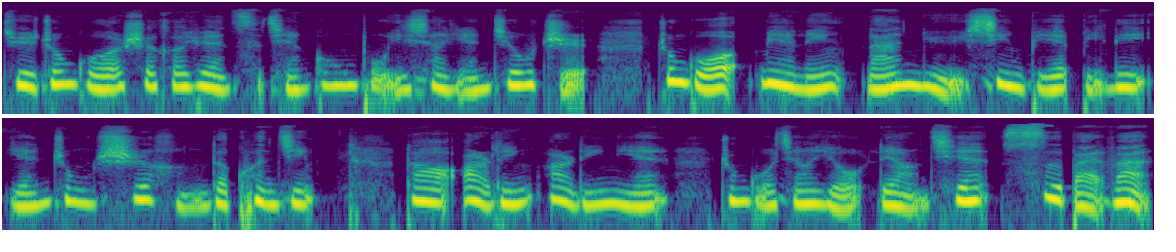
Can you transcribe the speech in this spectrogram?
据中国社科院此前公布一项研究指，中国面临男女性别比例严重失衡的困境。到二零二零年，中国将有两千四百万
